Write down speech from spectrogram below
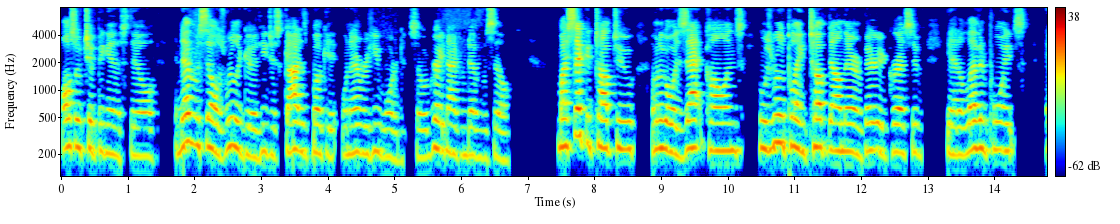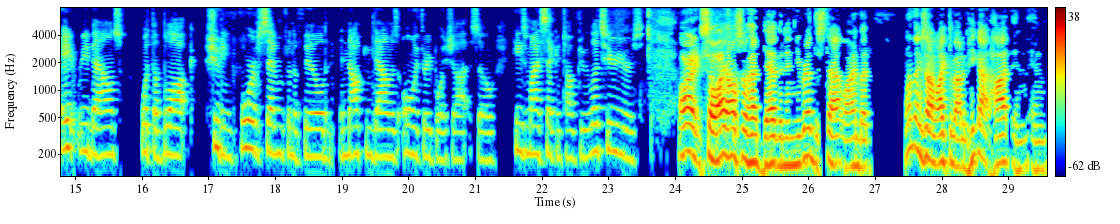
Also chipping in a steal. And Devin Vassell was really good. He just got his bucket whenever he wanted. So a great night from Devin Vassell. My second top two, I'm going to go with Zach Collins who was really playing tough down there and very aggressive. He had 11 points, 8 rebounds with a block, shooting 4 of 7 from the field, and knocking down his only three point shot. So he's my second top two. Let's hear yours. All right. So I also had Devin, and you read the stat line, but one of the things I liked about him, he got hot and, and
